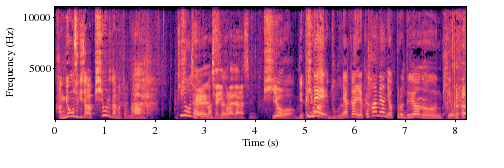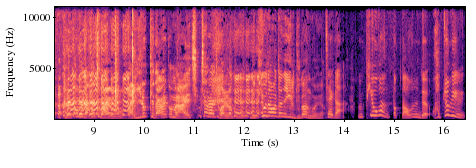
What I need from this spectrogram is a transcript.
강병수 기자가 피오를 닮았다고요? 피오 제, 닮았어요. 제 입으로 하지 않았습니다. 귀여워. 근데 누구야? 약간 이렇게 화면 옆으로 늘여놓은 피오. 그럴 거면 하지 마요. 아 이렇게 나갈 거면 아예 칭찬하지 말라고. 근데 피오 닮았다는 얘기를 누가 한 거예요? 제가 음, 피오가 막 나오는데 갑자기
